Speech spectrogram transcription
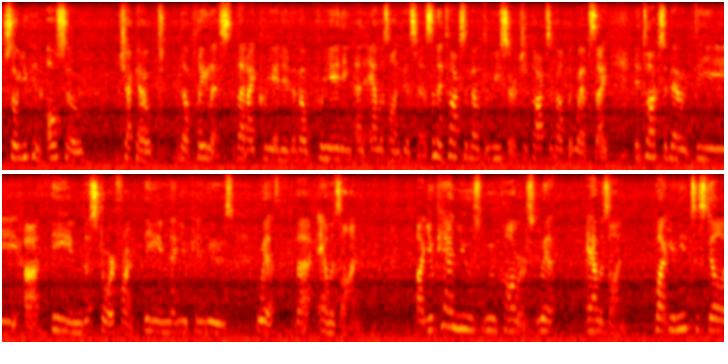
So you can also check out the playlist that I created about creating an Amazon business. And it talks about the research, it talks about the website, it talks about the uh, theme, the storefront theme that you can use with the Amazon. Uh, you can use WooCommerce with Amazon, but you need to still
